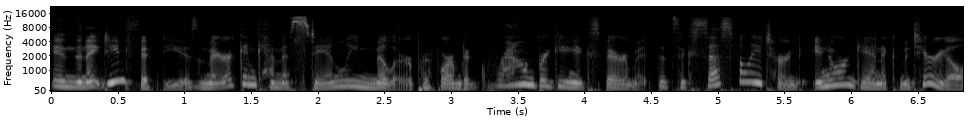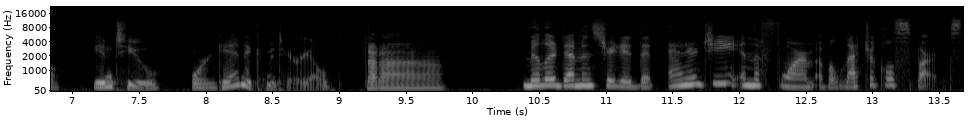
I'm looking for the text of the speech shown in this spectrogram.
In the 1950s, American chemist Stanley Miller performed a groundbreaking experiment that successfully turned inorganic material into organic material. Ta-da! Miller demonstrated that energy in the form of electrical sparks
